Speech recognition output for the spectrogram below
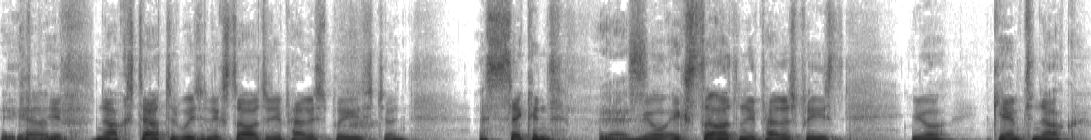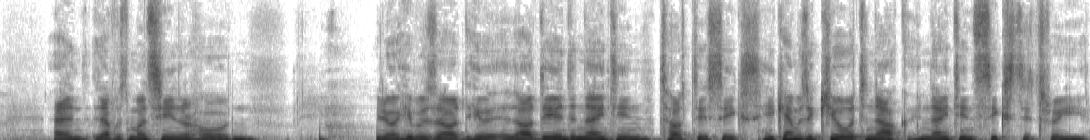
if, if Knock started with an extraordinary parish priest, John, a second, yes. you know, extraordinary parish priest, you know, came to Knock, and that was Monsignor Horan. You know, he was at he ordained in 1936. He came as a curate to Knock in 1963.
